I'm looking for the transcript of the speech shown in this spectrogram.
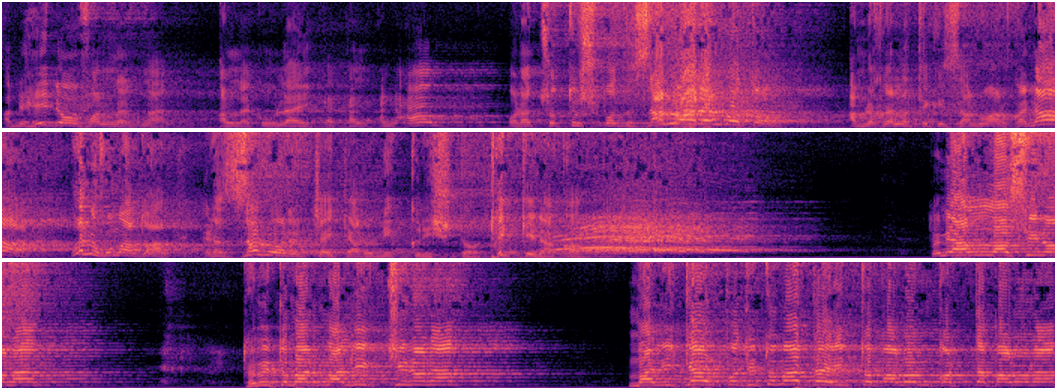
আপনি হেইটাও পারলেন না। আল্লাহকে উলাই কাকাল আম ওরা চতুষ্পদ জানোয়ারের মতো। আমরা আল্লাহ থেকে জানোয়ার কয় না, হল হুমা দল। এটা জানোয়ারের চাইতে আরও নিকৃষ্ট, ঠিক কিনা কম? তুমি আল্লাহ চিনো না। তুমি তোমার মালিক চিনো না। মালিকার প্রতি তোমার দায়িত্ব পালন করতে পারো না।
